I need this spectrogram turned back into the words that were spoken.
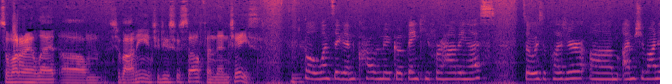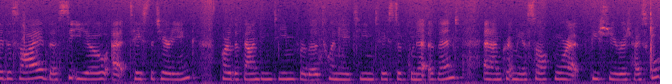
So why don't I let um, Shivani introduce herself and then Jace? Well, once again, Karl and Rico, thank you for having us. It's always a pleasure. Um, I'm Shivani Desai, the CEO at Taste the Charity Inc., part of the founding team for the 2018 Taste of Gwinnett event, and I'm currently a sophomore at Peachtree Ridge High School.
